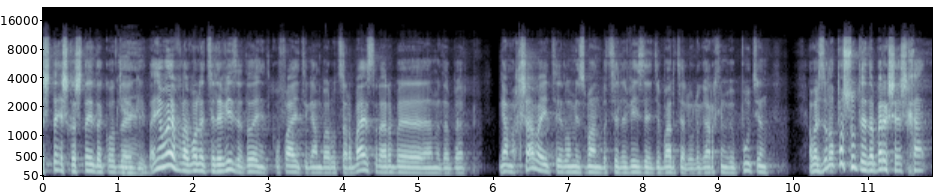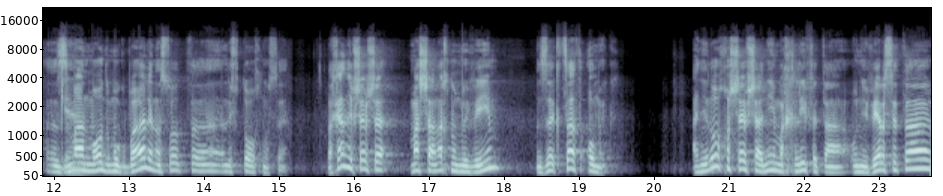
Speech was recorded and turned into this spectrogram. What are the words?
שתי, יש לך שתי דקות כן. להגיד. אני אוהב לבוא לטלוויזיה, אתה יודע, אני תקופה הייתי גם בערוץ 14, הרבה מדבר. גם עכשיו הייתי לא מזמן בטלוויזיה, דיברתי על אוליגרכים ופוטין. אבל זה לא פשוט לדבר כשיש לך כן. זמן מאוד מוגבל לנסות אה, לפתוח נושא. לכן אני חושב שמה שאנחנו מביאים זה קצת עומק. אני לא חושב שאני מחליף את האוניברסיטה,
